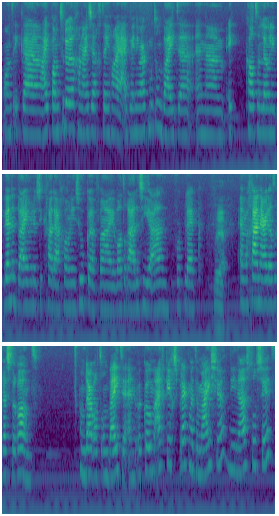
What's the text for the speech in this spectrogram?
Want ik, eh, hij kwam terug en hij zegt tegen mij, ja, ik weet niet waar ik moet ontbijten. En ehm, ik had een Lonely Planet bij me, dus ik ga daar gewoon in zoeken van hey, wat raden ze hier aan voor plek. Ja. En we gaan naar dat restaurant om daar wat te ontbijten. En we komen eigenlijk in gesprek met een meisje die naast ons zit.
